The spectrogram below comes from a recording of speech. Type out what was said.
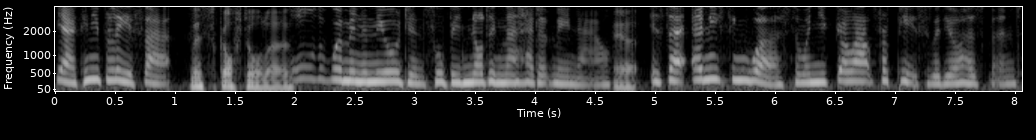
yeah, can you believe that? Liz scoffed all hers. All the women in the audience will be nodding their head at me now. Yeah. Is there anything worse than when you go out for a pizza with your husband,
